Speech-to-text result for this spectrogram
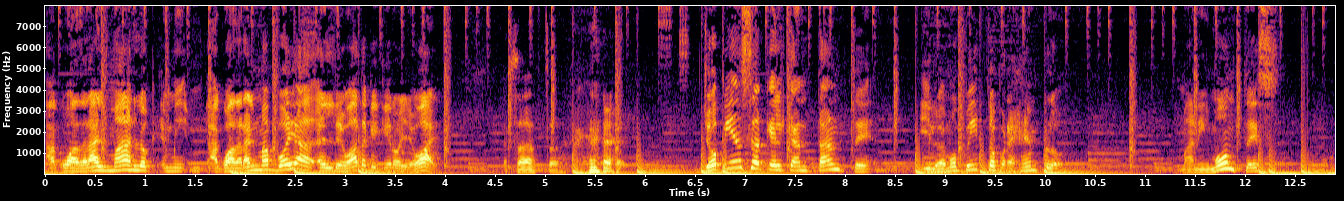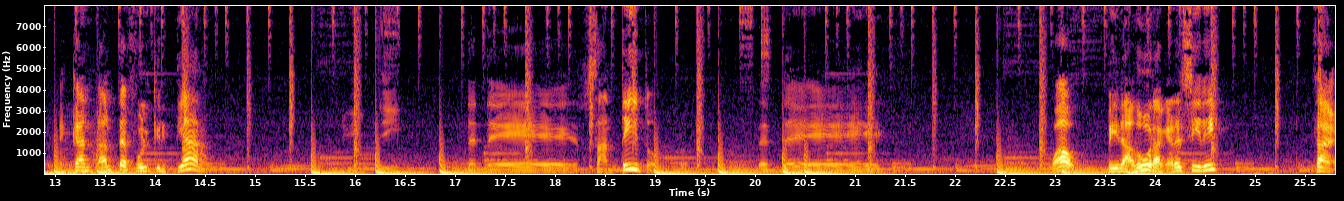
a, cuadrar más lo que, a cuadrar más voy al debate que quiero llevar. Exacto. yo pienso que el cantante y lo hemos visto, por ejemplo, Manny Montes es cantante full cristiano. desde Santito. Desde. Wow, Vida Dura, que era el CD. O sea,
